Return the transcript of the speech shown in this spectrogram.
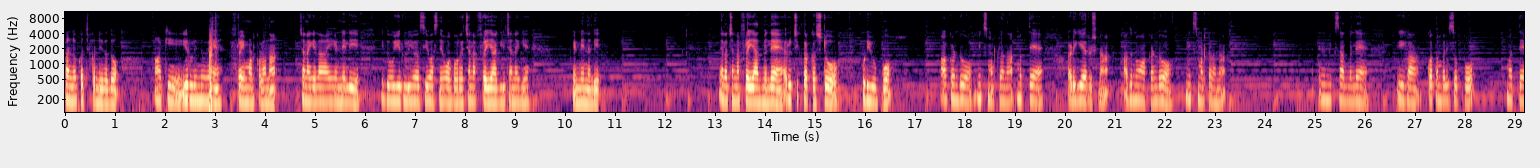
ಸಣ್ಣಕ್ಕೆ ಹಚ್ಕೊಂಡಿರೋದು ಹಾಕಿ ಈರುಳ್ಳಿನೂ ಫ್ರೈ ಮಾಡ್ಕೊಳ್ಳೋಣ. ಚೆನ್ನಾಗೆಲ್ಲ ಎಣ್ಣೆಯಲ್ಲಿ ಇದು ಈರುಳ್ಳಿ ಹಸಿ ವಾಸನೆ ಹೋಗೋವರೆಗೆ ಚೆನ್ನಾಗಿ ಫ್ರೈ ಆಗಲಿ ಚೆನ್ನಾಗಿ ಎಣ್ಣೆಯಲ್ಲಿ ಎಲ್ಲ ಚೆನ್ನಾಗಿ ಫ್ರೈ ಆದಮೇಲೆ ರುಚಿಗೆ ತಕ್ಕಷ್ಟು ಪುಡಿ ಉಪ್ಪು ಹಾಕ್ಕೊಂಡು ಮಿಕ್ಸ್ ಮಾಡ್ಕೊಳ್ಳೋಣ. ಮತ್ತು ಅಡುಗೆ ಅರಿಶಿನ ಅದನ್ನು ಹಾಕ್ಕೊಂಡು ಮಿಕ್ಸ್ ಮಾಡ್ಕೊಳ್ಳೋಣ. ಇದು ಮಿಕ್ಸ್ ಆದಮೇಲೆ ಈಗ ಕೊತ್ತಂಬರಿ ಸೊಪ್ಪು ಮತ್ತು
